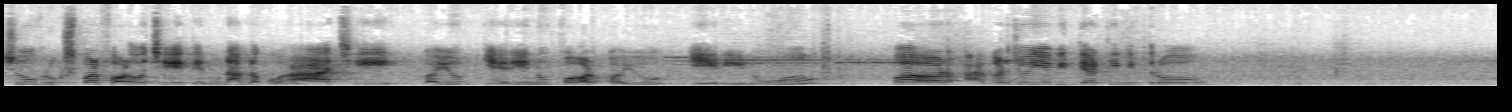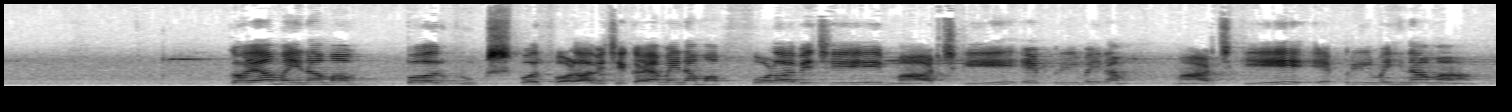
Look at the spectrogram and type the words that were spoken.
શું વૃક્ષ પર ફળો છે? તેનું નામ લખો. હા, છે. કયું કેરીનું ફળ? કયું કેરીનું ફળ? આગળ જોઈએ વિદ્યાર્થી મિત્રો. કયા મહિનામાં પર વૃક્ષ પર ફળ આવે છે? કયા મહિનામાં ફળ આવે છે? માર્ચ કે એપ્રિલ મહિનામાં? માર્ચ કે એપ્રિલ મહિનામાં?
